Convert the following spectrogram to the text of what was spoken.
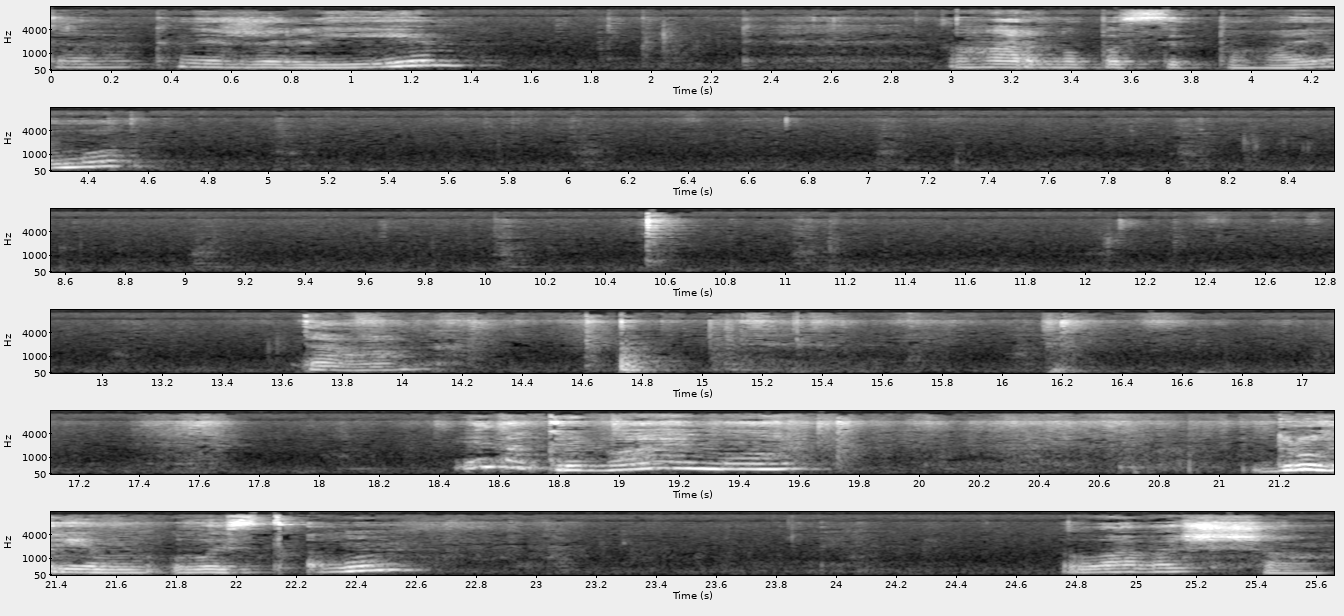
Так, не жаліємо. Гарно посипаємо. Так. І накриваємо другим листком лаваша.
